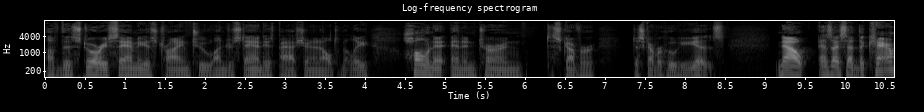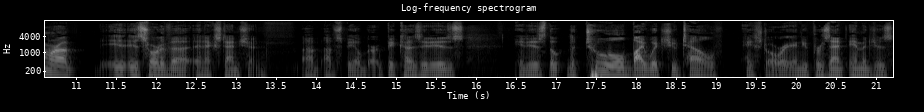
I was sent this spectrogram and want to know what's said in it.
of this story, Sammy is trying to understand his passion and ultimately hone it and in turn discover discover who he is. Now, as I said, the camera is, is sort of a, an extension of, of, Spielberg because it is it is the the tool by which you tell a story and you present images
